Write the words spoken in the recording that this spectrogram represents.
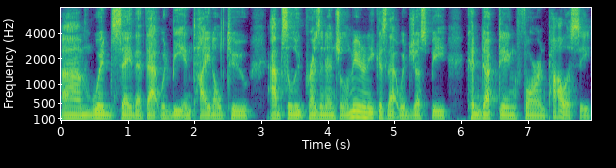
um, would say that that would be entitled to absolute presidential immunity because that would just be conducting foreign policy.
